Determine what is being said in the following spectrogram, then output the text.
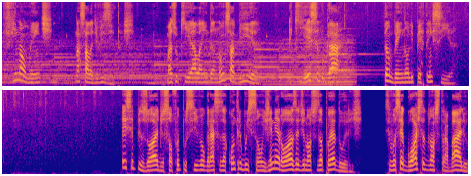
Finalmente, na sala de visitas. Mas o que ela ainda não sabia é que esse lugar também não lhe pertencia. Esse episódio só foi possível graças à contribuição generosa de nossos apoiadores. Se você gosta do nosso trabalho,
